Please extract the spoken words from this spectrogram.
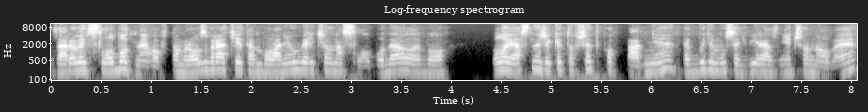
zároveň slobodného. V tom rozvrate tam bola neuveriteľná sloboda, lebo bolo jasné, že keď to všetko padne, tak bude musieť výraz niečo nové.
